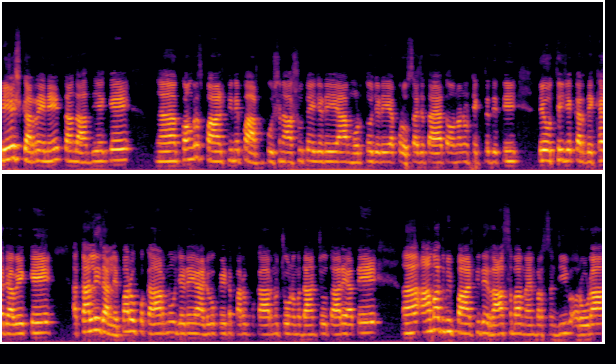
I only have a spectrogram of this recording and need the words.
ਪੇਸ਼ ਕਰ ਰਹੇ ਨੇ, ਤਾਂ ਦੱਸ ਦਈਏ ਕਿ ਕਾਂਗਰਸ ਪਾਰਟੀ ਨੇ ਭਾਰਤ ਭੂਸ਼ਣ ਆਸ਼ੂ ਤੇ ਜਿਹੜੇ ਆ ਮੁੜ ਤੋਂ ਜਿਹੜੇ ਆ ਭਰੋਸਾ ਜਤਾਇਆ ਤਾਂ ਉਹਨਾਂ ਨੂੰ ਟਿਕਟ ਦਿੱਤੀ ਤੇ ਉੱਥੇ ਜੇਕਰ ਦੇਖਿਆ ਜਾਵੇ ਕਿ ਅਕਾਲੀ ਦਲ ਨੇ ਪਰਉਪਕਾਰ ਨੂੰ ਜਿਹੜੇ ਐਡਵੋਕੇਟ ਪਰਉਪਕਾਰ ਨੂੰ ਚੋਣ ਮੈਦਾਨ 'ਚ ਉਤਾਰਿਆ ਤੇ, ਅਹ, ਆਮ ਆਦਮੀ ਪਾਰਟੀ ਦੇ ਰਾਜ ਸਭਾ ਮੈਂਬਰ ਸੰਜੀਵ ਅਰੋੜਾ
